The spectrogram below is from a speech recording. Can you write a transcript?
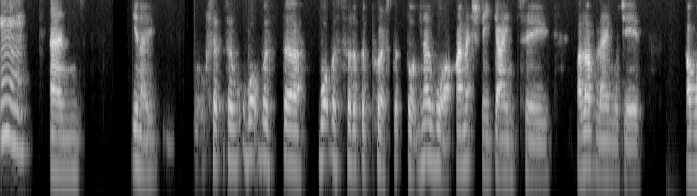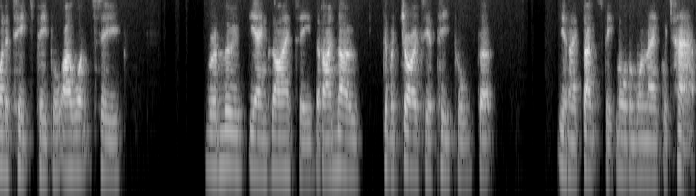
Mm. And you know, so so what was the what was sort of the push that thought, you know what, I'm actually going to I love languages. I want to teach people. I want to remove the anxiety that I know the majority of people that you know don't speak more than one language have.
